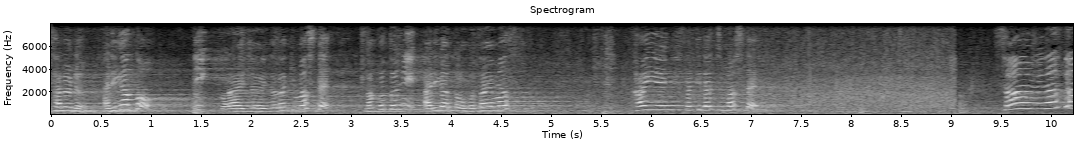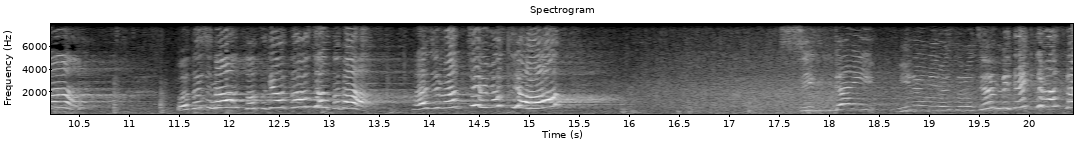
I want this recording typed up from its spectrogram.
さるるんありがとうにご来場いただきまして誠にありがとうございます。開演に先立ちまして。さあ皆さん私の卒業コンサートが始まっちゃいますよしっかりみるみるする準備できてますか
